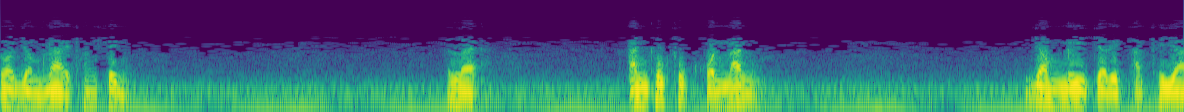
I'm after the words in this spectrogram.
ก็ย่อมได้ทั้งสิ้น และอันทุกๆคนนั้น ย่อมมีจริตอัธยา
